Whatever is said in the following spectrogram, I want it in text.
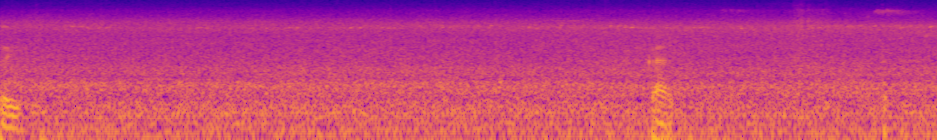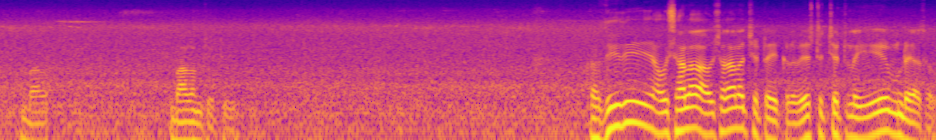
ఇది కాయలు బాగా బాగం చెట్టు. ఇది. ప్రతిదీ ఔషధాల ఔషధాల చెట్టు ఇక్కడ. వేస్ట్ చెట్లు ఏమి ఉండవు అసలు.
